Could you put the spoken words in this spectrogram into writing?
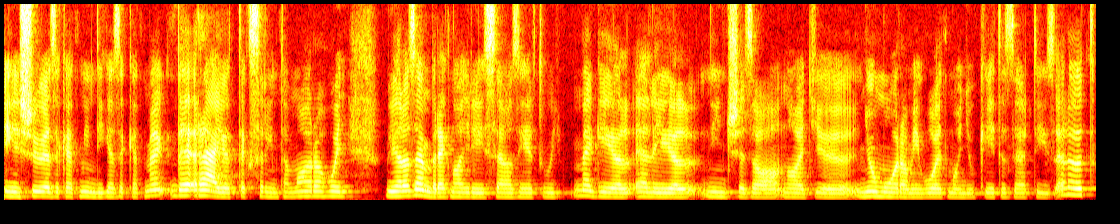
és ő ezeket mindig ezeket meg, de rájöttek szerintem arra, hogy mivel az emberek nagy része azért úgy megél, elél, nincs ez a nagy nyomor, ami volt mondjuk 2010 előtt,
